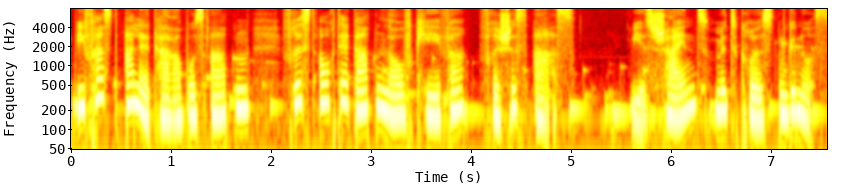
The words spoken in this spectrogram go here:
Wie fast alle Karabusarten frisst auch der Gartenlaufkäfer frisches Aas. Wie es scheint, mit größtem Genuss.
